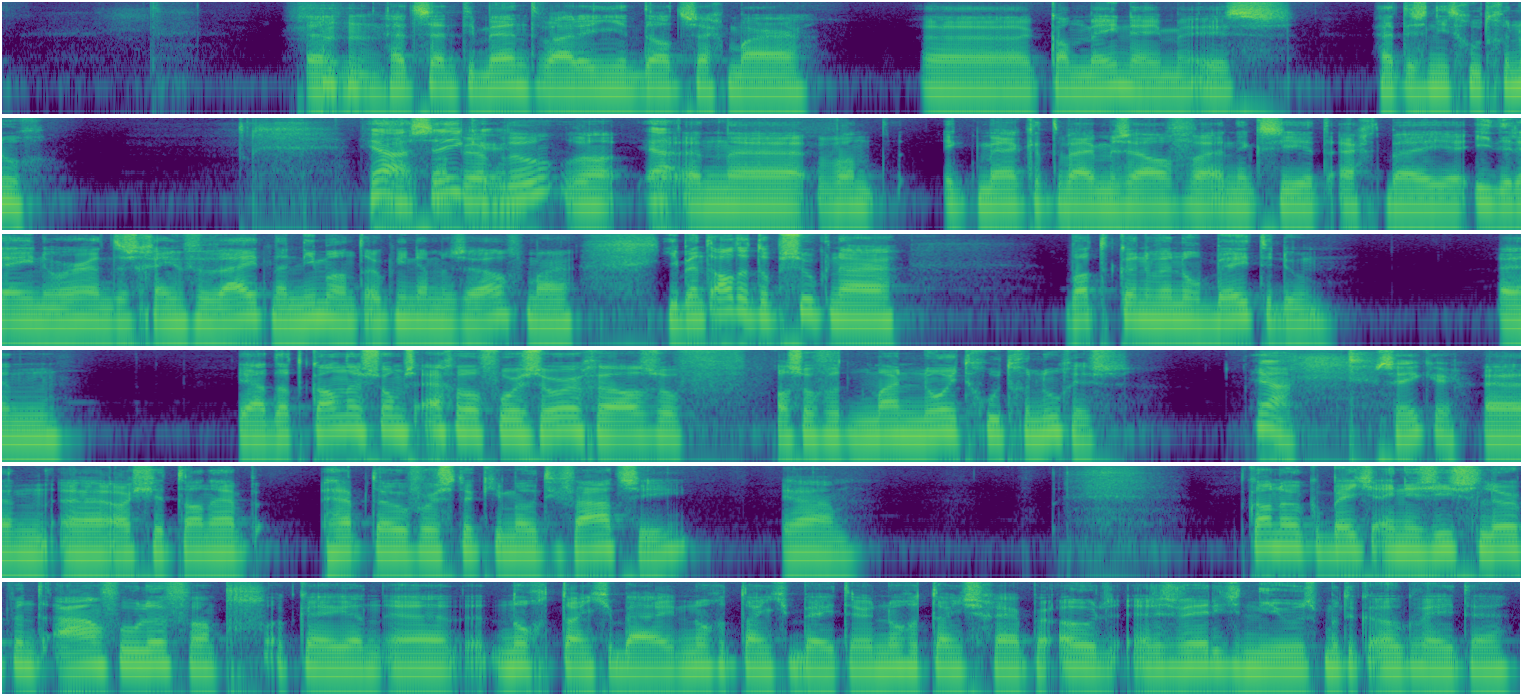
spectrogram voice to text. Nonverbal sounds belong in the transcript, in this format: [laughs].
En [laughs] het sentiment waarin je dat zeg maar eh, kan meenemen is... Het is niet goed genoeg. Ja, je zeker. wat ik bedoel? Wa- Ja. En, eh, want ik merk het bij mezelf eh, en ik zie het echt bij eh, iedereen hoor. En het is geen verwijt naar niemand, ook niet naar mezelf. Maar je bent altijd op zoek naar wat kunnen we nog beter doen. En ja, dat kan er soms echt wel voor zorgen alsof, alsof het maar nooit goed genoeg is. Ja, zeker. En eh, als je het dan hebt, hebt over een stukje motivatie, ja. Het kan ook een beetje energieslurpend aanvoelen van, oké, en, eh, nog een tandje bij, nog een tandje beter, nog een tandje scherper. Oh, er is weer iets nieuws, moet ik ook weten.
